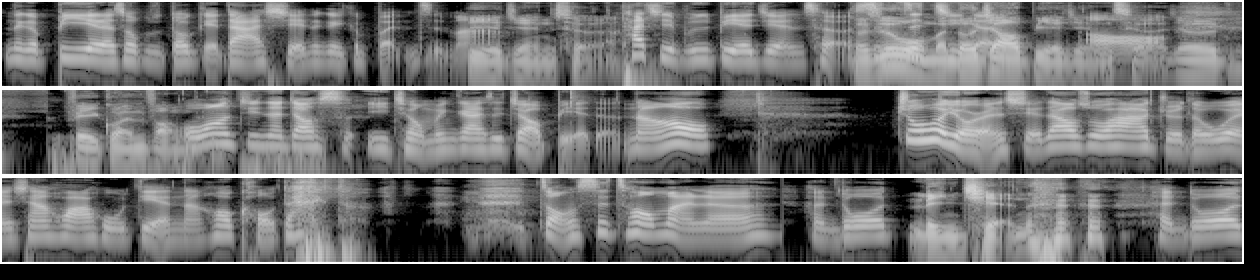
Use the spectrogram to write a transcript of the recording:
那个毕业的时候，不是都给大家写那个一个本子吗？毕业检测了。他其实不是毕业检测，可是我们都叫毕业检测，就是非官方。我忘记那叫以前我们应该是叫别的。然后就会有人写到说，他觉得我很像花蝴蝶，然后口袋的 总是充满了很多零钱，很多。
